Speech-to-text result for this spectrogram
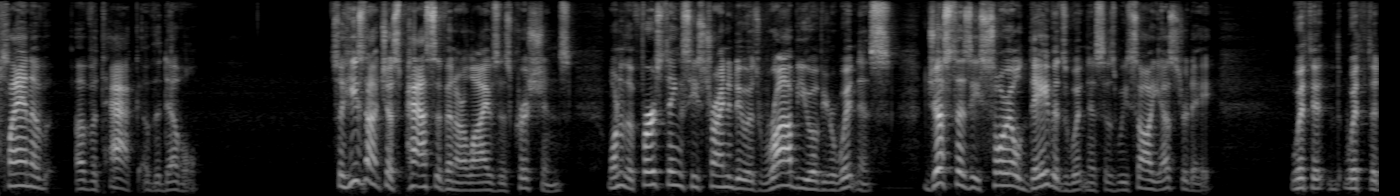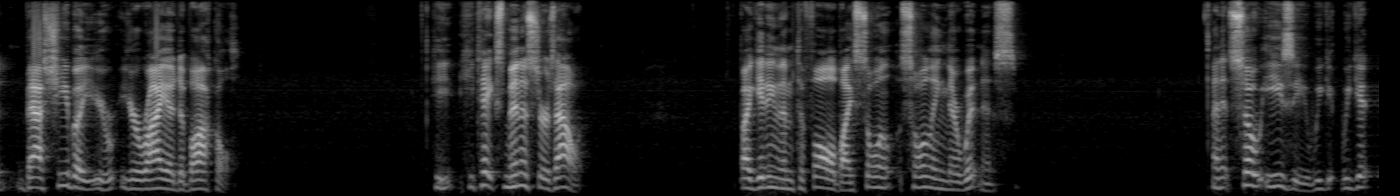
plan of, of attack of the devil. So he's not just passive in our lives as Christians. One of the first things he's trying to do is rob you of your witness, just as he soiled David's witness, as we saw yesterday, with it with the Bathsheba Uriah debacle. He he takes ministers out by getting them to fall by soil, soiling their witness. And it's so easy. We get, we get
